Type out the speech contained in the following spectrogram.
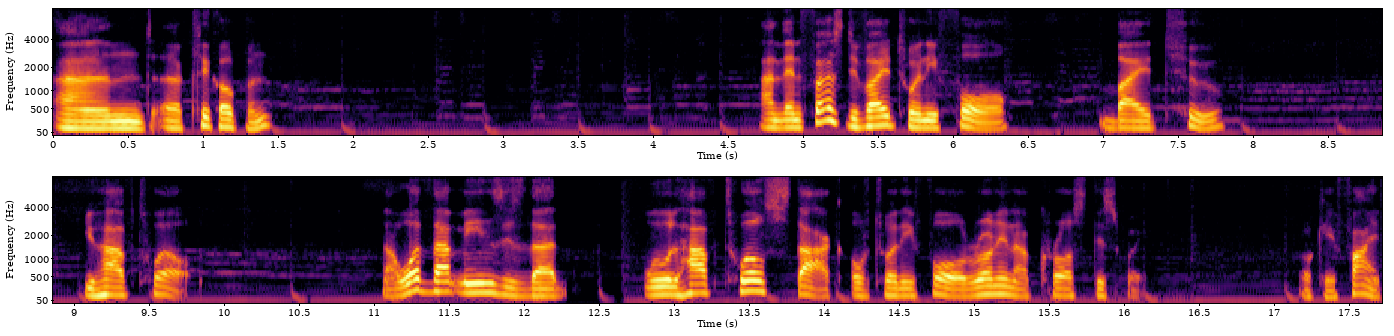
and uh, click open. And then first divide 24 by 2, you have 12. Now what that means is that we will have 12 stack of 24 running across this way. Okay, fine.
